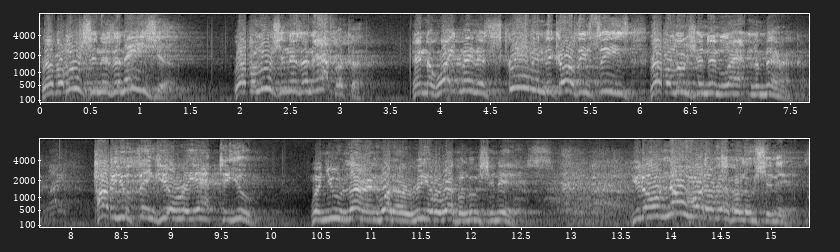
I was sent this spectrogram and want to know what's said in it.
Revolution is in Asia. Revolution is in Africa. And the white man is screaming because he sees revolution in Latin America. How do you think he'll react to you when you learn what a real revolution is? You don't know what a revolution is.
